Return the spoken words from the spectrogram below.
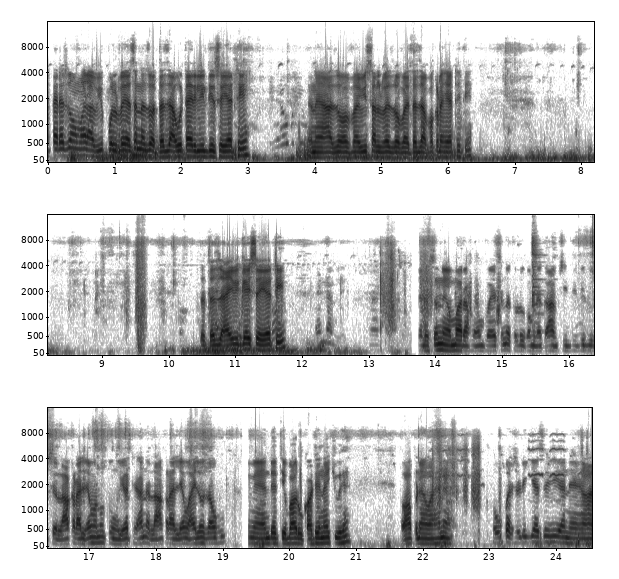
અત્યારે જો અમારા વિપુલભાઈ છે ને જો ધજા ઉતારી લીધી છે એઠી અને આ જો ભાઈ વિશાલભાઈ જો ભાઈ ધજા પકડે હેઠીથી. તો ધજા આવી ગઈ છે હેઠી. એટલે છે ને અમારા હોમભાઈ છે ને થોડુંક અમને કામ સીધી દીધું છે, લાકડા લેવાનું તો હું હેઠે ને લાકડા લેવા આવેલો જાઉં છું. મેં અંદરથી બારું કાઢી નાખ્યું છે. તો આપણે હવે હે ઉપર ચડી ગયા છીએ અને આ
